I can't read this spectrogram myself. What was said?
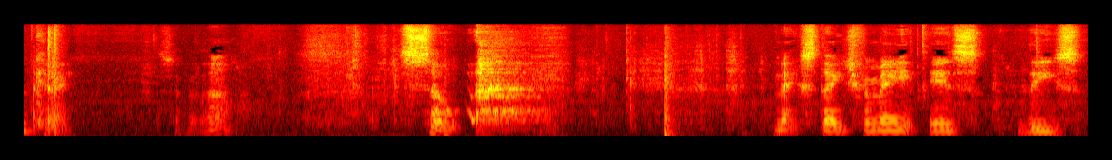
Okay, so about that. So, next stage for me is these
